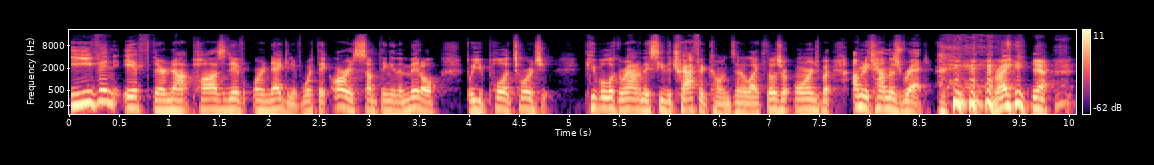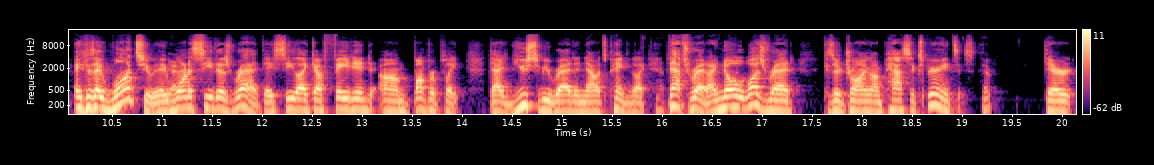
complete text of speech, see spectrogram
Even if they're not positive or negative, what they are is something in the middle, but you pull it towards you. People look around and they see the traffic cones and they're like, those are orange, but I'm going to count them as red, right? Yeah. because they want to. They Yeah. want to see it as red. They see like a faded um, bumper plate that used to be red and now it's pink. And they're like, that's red. I know it was red because they're drawing on past experiences. Yep. They're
